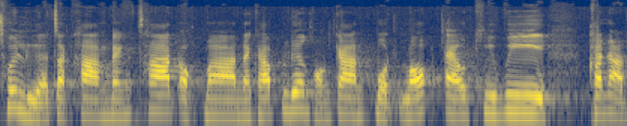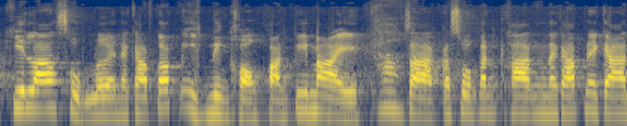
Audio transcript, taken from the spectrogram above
ช่วยเหลือจากทางแบงก์ชาติออกมานะครับ เรื่องของการปลดล็อก LTV ขนาดที่ล่าสุดเลยนะครับ ก็เป็นอีกหนึ่งของขวัญปีใหม่ จากกระทรวงการคลังนะครับในการ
